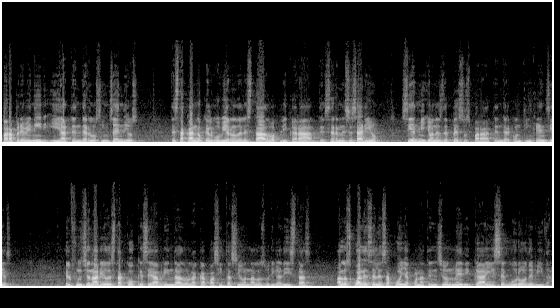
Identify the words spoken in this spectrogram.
para prevenir y atender los incendios, destacando que el gobierno del Estado aplicará, de ser necesario, 100 millones de pesos para atender contingencias. El funcionario destacó que se ha brindado la capacitación a los brigadistas, a los cuales se les apoya con atención médica y seguro de vida.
